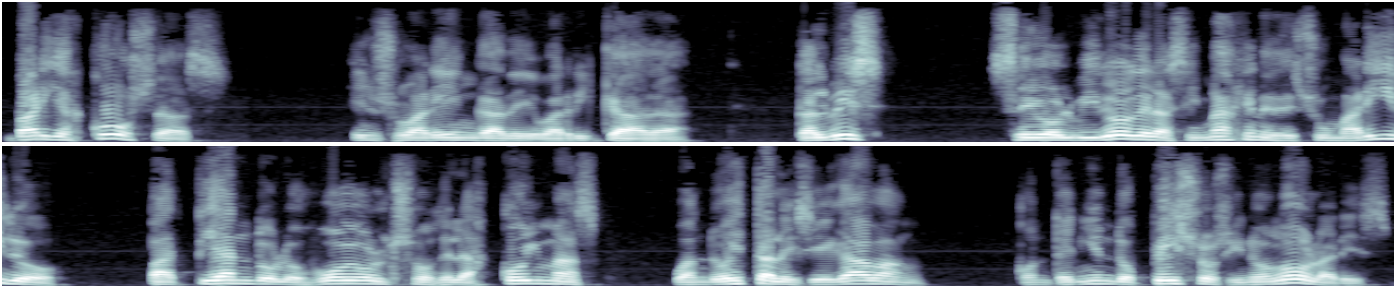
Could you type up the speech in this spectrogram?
varias cosas en su arenga de barricada. Tal vez se olvidó de las imágenes de su marido pateando los bolsos de las coimas cuando éstas les llegaban conteniendo pesos y no dólares.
